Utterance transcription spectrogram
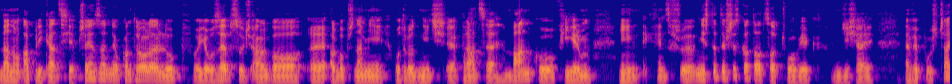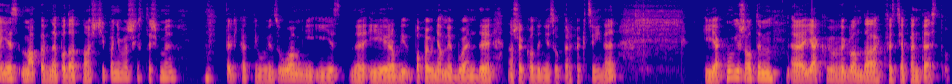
daną aplikację przejąć nad nią kontrolę lub ją zepsuć, albo, e, albo przynajmniej utrudnić e, pracę banku, firm i innych. Więc niestety wszystko to, co człowiek dzisiaj wypuszcza, jest, ma pewne podatności, ponieważ jesteśmy delikatnie mówiąc ułomni i, jest, i robi, popełniamy błędy, nasze kody nie są perfekcyjne. I jak mówisz o tym, jak wygląda kwestia pentestu.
